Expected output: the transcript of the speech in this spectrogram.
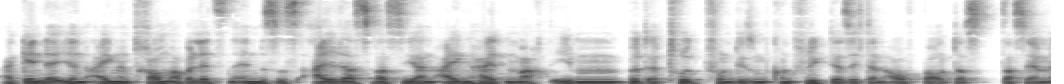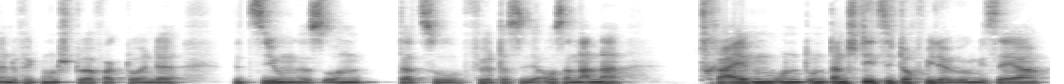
Agenda, ihren eigenen Traum, aber letzten Endes ist all das, was sie an Eigenheiten macht, eben wird erdrückt von diesem Konflikt, der sich dann aufbaut, dass, dass er im Endeffekt nur ein Störfaktor in der Beziehung ist und dazu führt, dass sie auseinander treiben und, und dann steht sie doch wieder irgendwie sehr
